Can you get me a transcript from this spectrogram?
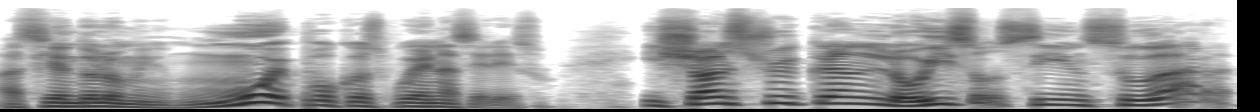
haciendo lo mínimo. Muy pocos pueden hacer eso. Y Sean Strickland lo hizo sin sudar.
